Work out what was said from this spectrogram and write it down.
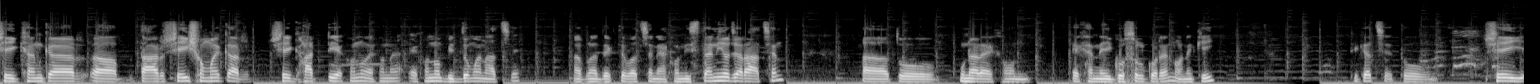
সেইখানকার তার সেই সময়কার সেই ঘাটটি এখনও এখনও এখনও বিদ্যমান আছে। আপনারা দেখতে পাচ্ছেন এখন স্থানীয় যারা আছেন তো ওনারা এখন এখানেই গোসল করেন অনেকেই। ঠিক আছে? তো সেই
